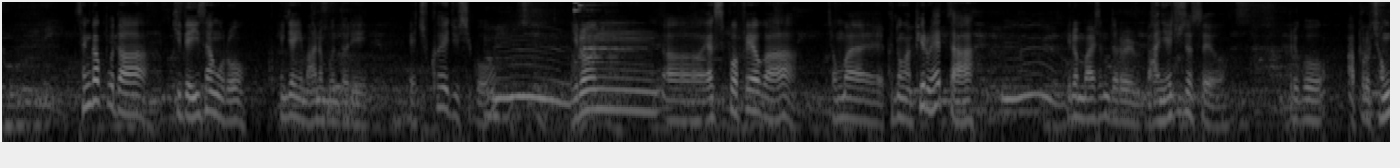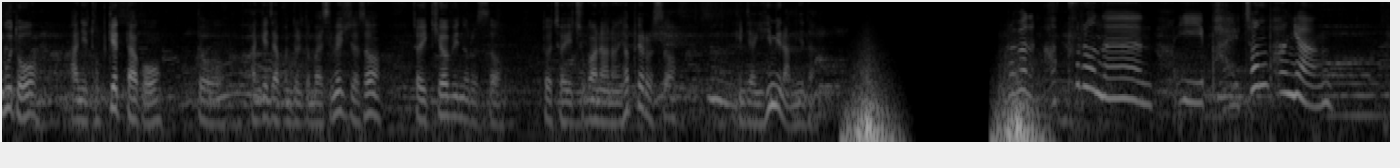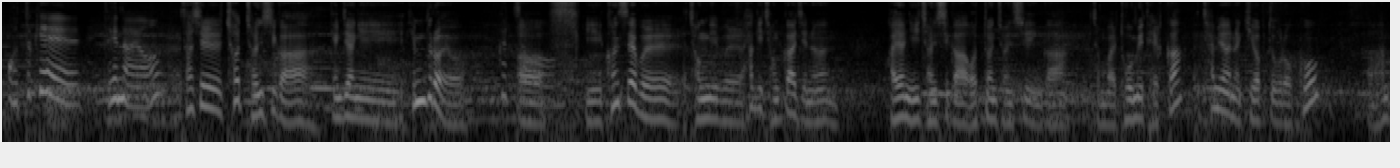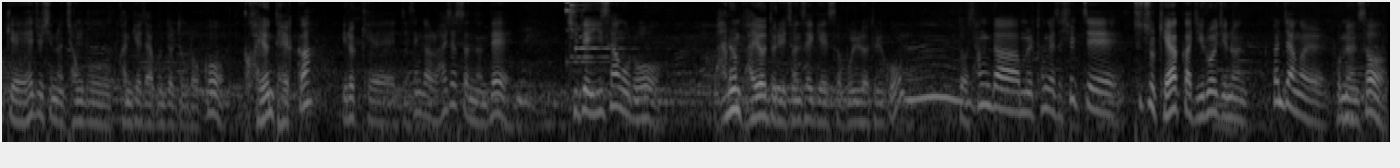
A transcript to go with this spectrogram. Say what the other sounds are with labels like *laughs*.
생각보다 기대 이상으로 굉장히 많은 분들이 예, 축하해주시고 음, 이런 어, 엑스포 페어가 정말 그동안 필요했다. 음, 이런 말씀들을 많이 해주셨어요. 그리고 앞으로 정부도 많이 돕겠다고 또 관계자분들도 말씀해 주셔서 저희 기업인으로서 또 저희 주관하는 협회로서 굉장히 힘이 납니다. 그러면 앞으로는 이 발전 방향 어떻게 되나요? 사실 첫 전시가 굉장히 힘들어요. 그렇죠. 어, 이 컨셉을 정립을 하기 전까지는 과연 이 전시가 어떤 전시인가 정말 도움이 될까? 참여하는 기업도 그렇고 어, 함께 해주시는 정부 관계자분들도 그렇고 과연 될까? 이렇게 이제 생각을 하셨었는데 기대 이상으로 많은 바이어들이 전 세계에서 몰려들고 음, 또 상담을 통해서 실제 수출 계약까지 이루어지는 현장을 보면서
